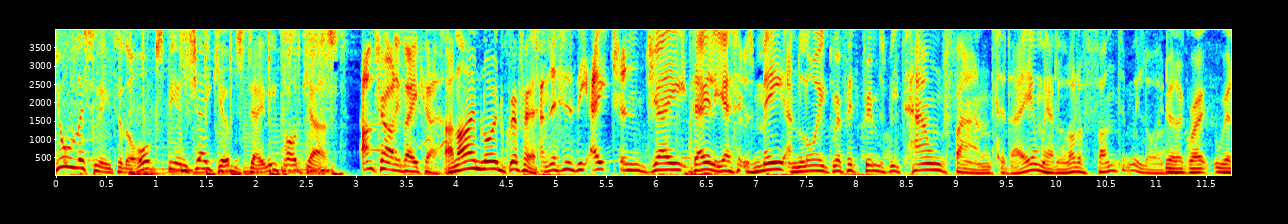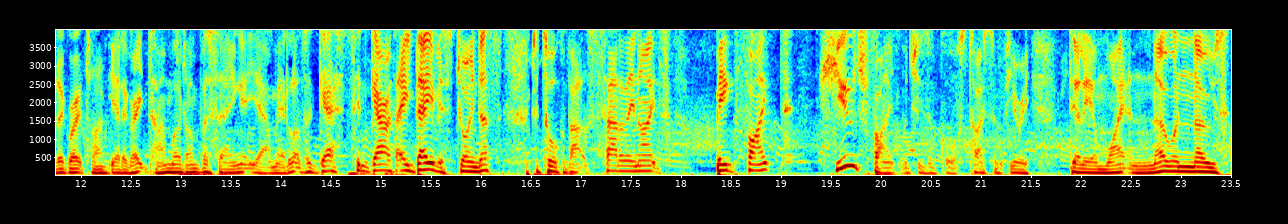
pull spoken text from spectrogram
You're listening to the Hawksbee and Jacobs Daily Podcast. I'm Charlie Baker. And I'm Lloyd Griffith. And this is the H and J Daily. Yes, it was me and Lloyd Griffith, Grimsby Town fan today, and we had a lot of fun, didn't we, Lloyd? We had a great, we had a great time. You had a great time. Well done for saying it. Yeah, and we had lots of guests. And Gareth A. Davis joined us to talk about Saturday night's big fight, huge fight, which is of course Tyson Fury, Dillian Whyte, and no one knows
